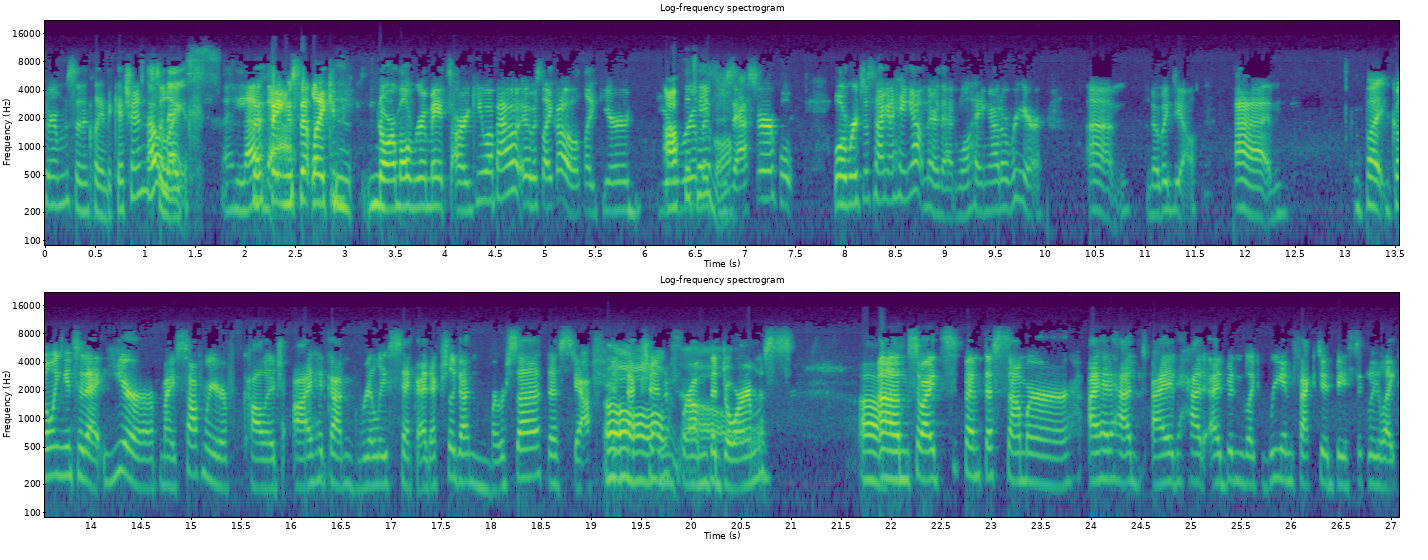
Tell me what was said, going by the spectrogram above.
rooms and clean the kitchen. Oh, so nice. like I the love that. things that like n- normal roommates argue about, it was like, oh, like your your Off room is a disaster. Well, well, we're just not gonna hang out in there then. We'll hang out over here. Um, no big deal. Um, but going into that year, my sophomore year of college, I had gotten really sick. I'd actually gotten MRSA, the staph Oh, infection from the dorms. Ugh. Um, so I'd spent the summer. I had had. I had had. I'd been like reinfected basically like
